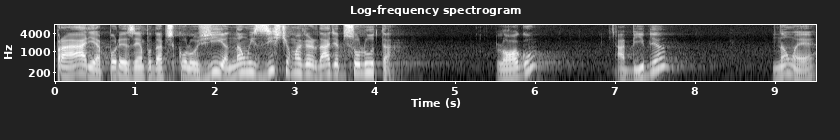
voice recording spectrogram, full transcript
para a área, por exemplo, da psicologia, não existe uma verdade absoluta. Logo, a Bíblia não é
